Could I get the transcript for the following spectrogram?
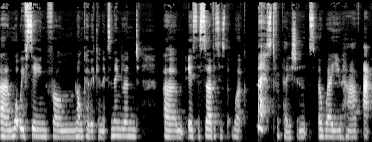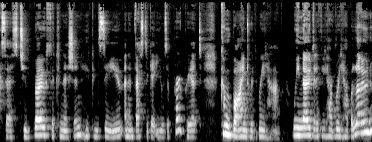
Um, what we've seen from long COVID clinics in England um, is the services that work best for patients are where you have access to both a clinician who can see you and investigate you as appropriate, combined with rehab. We know that if you have rehab alone,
